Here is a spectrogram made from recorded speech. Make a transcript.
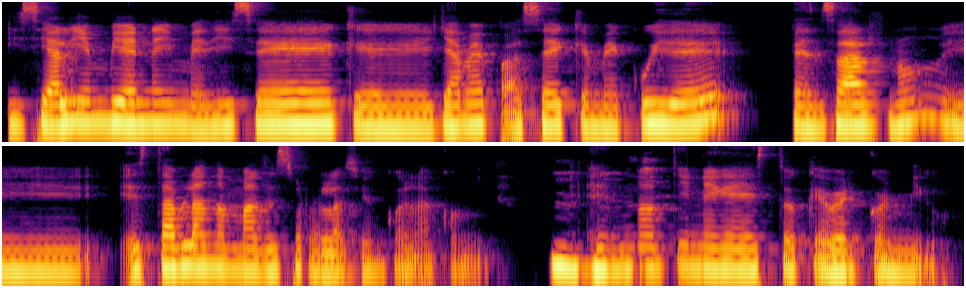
y si alguien viene y me dice que ya me pasé, que me cuide, pensar, ¿no? Eh, está hablando más de su relación con la comida. Eh, no tiene esto que ver conmigo.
